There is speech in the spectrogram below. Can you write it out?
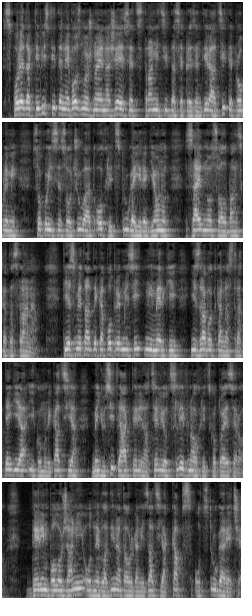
Според активистите невозможно е на 60 страници да се презентираат сите проблеми со кои се соочуваат Охрид, Струга и регионот заедно со албанската страна. Тие сметаат дека потребни се итни мерки, изработка на стратегија и комуникација меѓу сите актери на целиот слив на Охридското езеро, Дерин Положани од невладината организација КАПС од Струга рече.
